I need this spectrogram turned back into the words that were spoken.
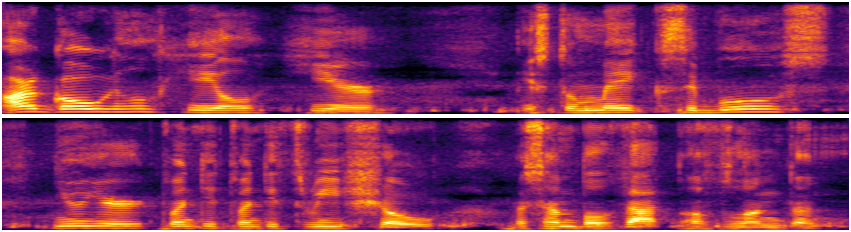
Our goal here is to make Cebu's New Year 2023 show resemble that of London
